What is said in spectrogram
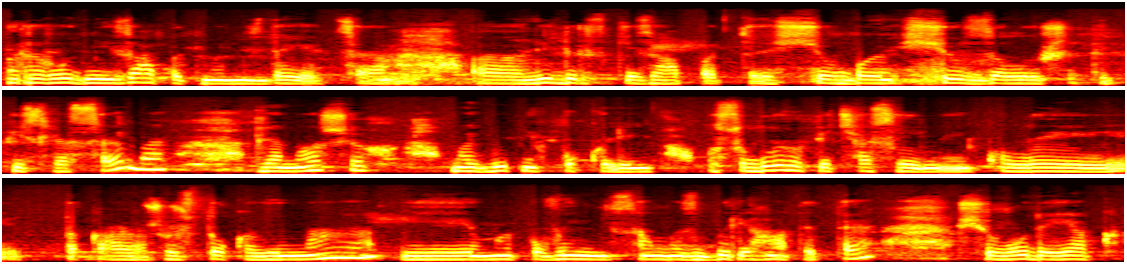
природний запит, мені здається, е, лідерський запит, щоб щось залишити після себе для наших майбутніх поколінь, особливо під час війни, коли така жорстока війна, і ми повинні саме зберігати те, що буде як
